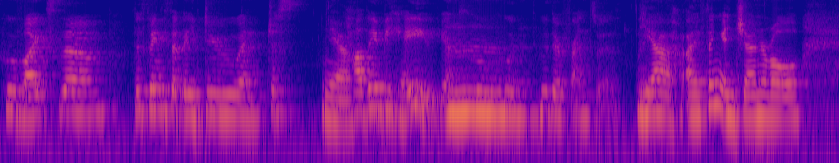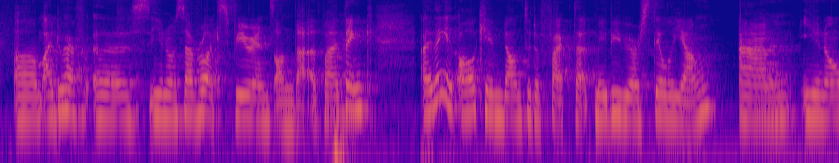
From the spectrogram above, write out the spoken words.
who likes them, the things that they do, and just Yeah. how they behave, yeah, who, who, who they're friends with. right? Yeah, I think in general, um, I do have uh, you know several experience on that, but I think I think it all came down to the fact that maybe we are still young, and you know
